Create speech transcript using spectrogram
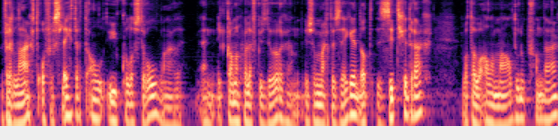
verlaagt of verslechtert al uw cholesterolwaarde. En ik kan nog wel even doorgaan. Dus om maar te zeggen dat zitgedrag, wat dat we allemaal doen op vandaag,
